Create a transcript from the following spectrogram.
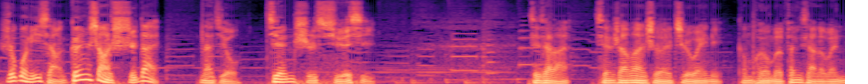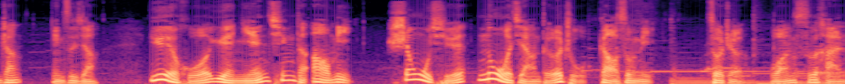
如果你想跟上时代，那就坚持学习。接下来，千山万水只为你，跟朋友们分享的文章名字叫《越活越年轻的奥秘》，生物学诺奖得主告诉你，作者王思涵。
